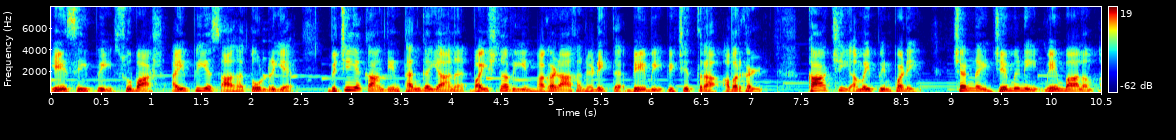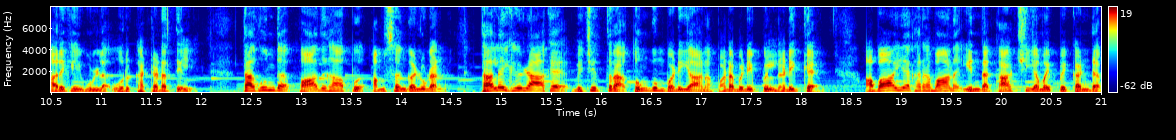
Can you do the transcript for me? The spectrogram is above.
ஏசிபி சுபாஷ் ஐபிஎஸ் ஆக தோன்றிய விஜயகாந்தின் தங்கையான வைஷ்ணவியின் மகளாக நடித்த பேபி விசித்ரா அவர்கள் காட்சி அமைப்பின்படி சென்னை ஜெமினி மேம்பாலம் அருகே உள்ள ஒரு கட்டடத்தில் தகுந்த பாதுகாப்பு அம்சங்களுடன் தலைகீழாக விசித்ரா தொங்கும்படியான படப்பிடிப்பில் நடிக்க அபாயகரமான இந்த காட்சி அமைப்பை கண்ட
